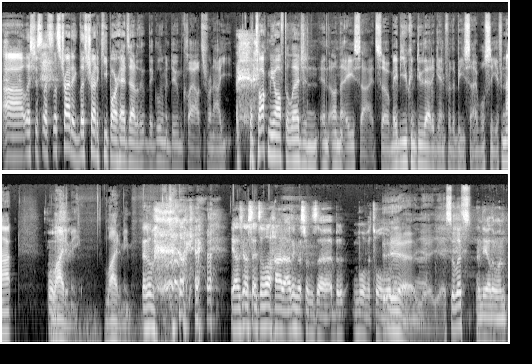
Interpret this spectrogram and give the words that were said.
Uh, let's just let's let's try to let's try to keep our heads out of the, the gloom and doom clouds for now. You, you talk me off the ledge in, in, on the A side, so maybe you can do that again for the B side. We'll see. If not, lie to me, lie to me. Okay. Yeah, I was gonna say it's a lot harder. I think this one's uh, a bit more of a tall order Yeah, than, uh, yeah, yeah. So let's and the other one.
